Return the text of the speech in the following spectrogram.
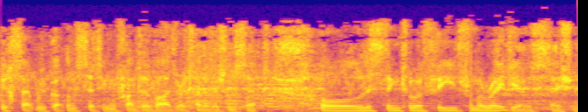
except we've got them sitting in front of either a television set or listening to a feed from a radio station.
